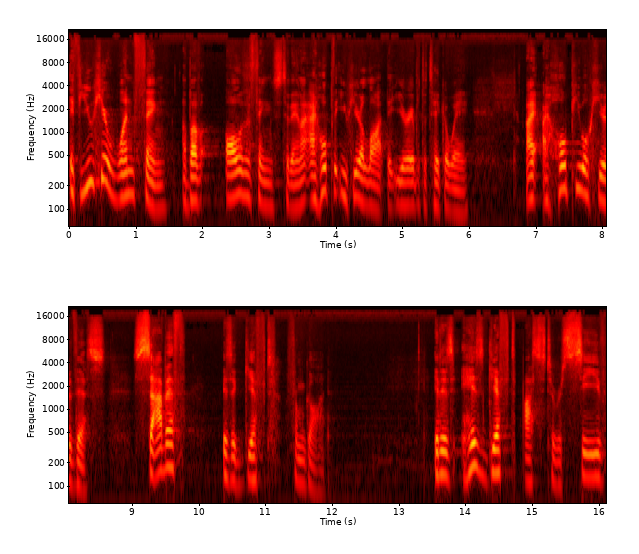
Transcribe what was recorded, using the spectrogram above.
If you hear one thing above all of the things today, and I hope that you hear a lot that you're able to take away, I, I hope you will hear this Sabbath is a gift from God. It is His gift to us to receive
